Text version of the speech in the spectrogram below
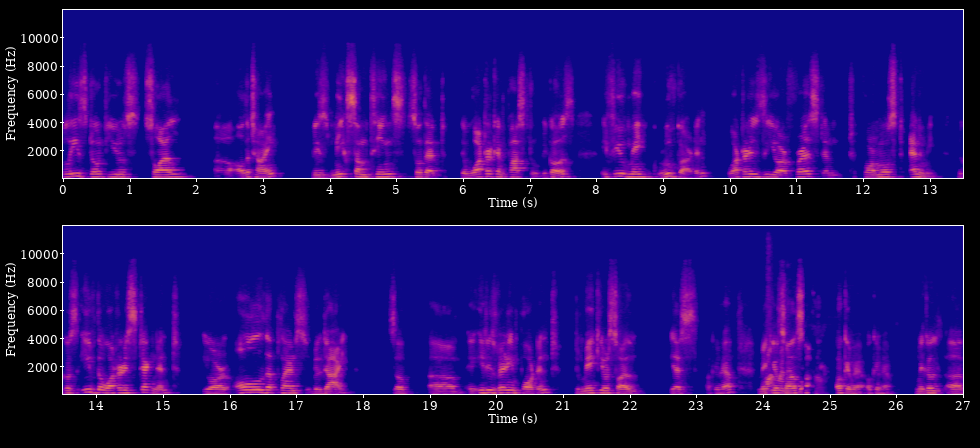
please don't use soil uh, all the time. Please mix some things so that the water can pass through. Because if you make roof garden, water is your first and foremost enemy. Because if the water is stagnant, your all the plants will die. So um, it is very important to make your soil. Yes, okay, yeah. Make One your minute. soil soft. Okay, ma'am. Okay, ma'am. Make your uh,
